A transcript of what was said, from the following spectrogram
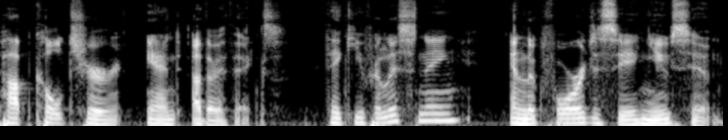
pop culture and other things. Thank you for listening, and look forward to seeing you soon.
